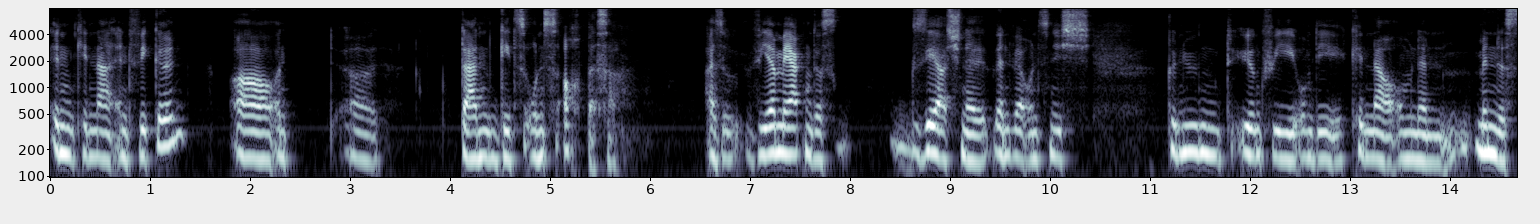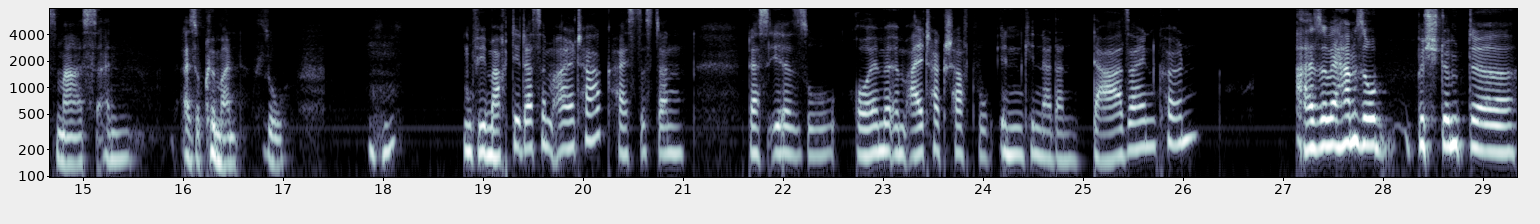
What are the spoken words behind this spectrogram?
in Kinder entwickeln äh, und äh, dann geht es uns auch besser. Also wir merken das sehr schnell, wenn wir uns nicht genügend irgendwie um die Kinder um ein Mindestmaß an, also kümmern. So. Und wie macht ihr das im Alltag? Heißt es dann, dass ihr so Räume im Alltag schafft, wo innen Kinder dann da sein können? Also wir haben so bestimmte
